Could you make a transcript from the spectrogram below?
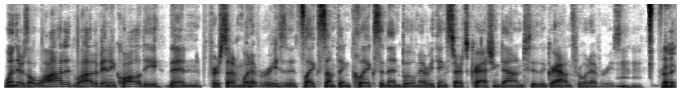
when there's a lot, a lot of inequality. Then, for some whatever reason, it's like something clicks, and then boom, everything starts crashing down to the ground for whatever reason. Right.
